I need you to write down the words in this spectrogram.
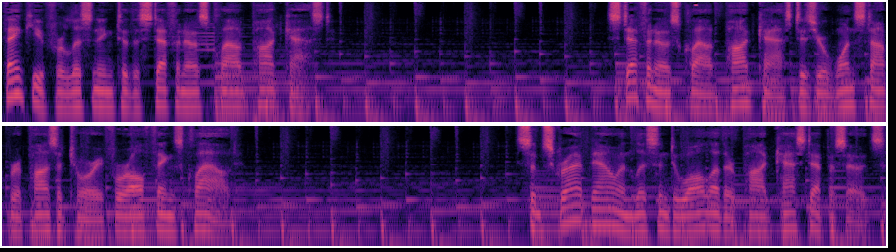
Thank you for listening to the Stefanos Cloud Podcast. Stefanos Cloud Podcast is your one stop repository for all things cloud. Subscribe now and listen to all other podcast episodes.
